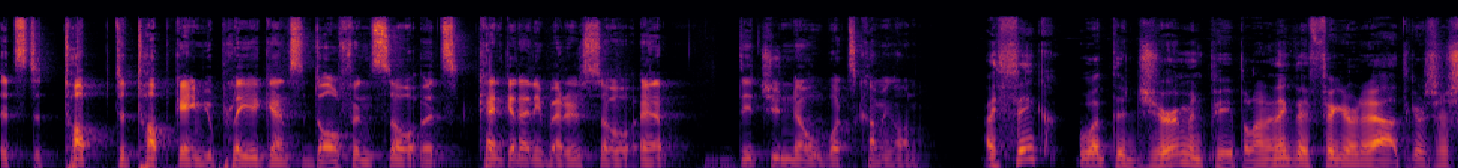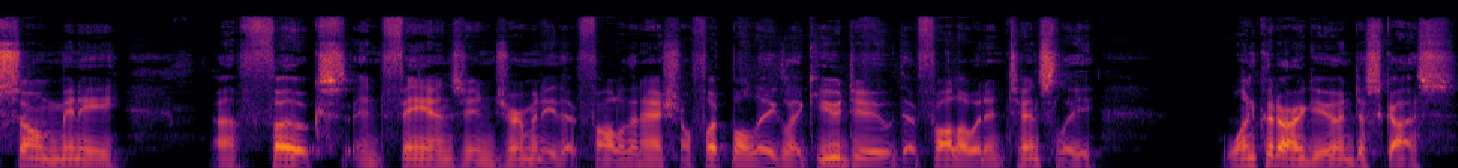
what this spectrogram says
It's the top the top game you play against the Dolphins, so it can't get any better. So, uh, did you know what's coming on? I think what the German people, and I think they figured it out because there's so many uh, folks and fans in Germany that follow the National Football League like you do, that follow it intensely one could argue and discuss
